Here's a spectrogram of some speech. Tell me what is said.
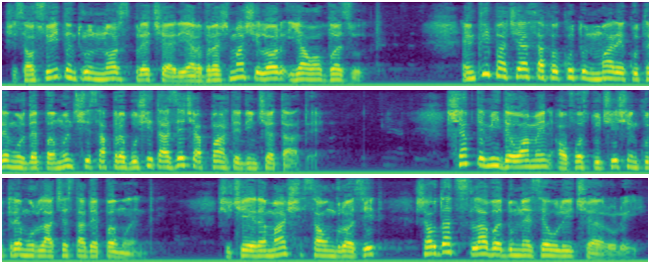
Și s-au suit într-un nor spre cer, iar vrăjmașii lor i-au văzut. În clipa aceea s-a făcut un mare cutremur de pământ și s-a prăbușit a zecea parte din cetate. Șapte mii de oameni au fost uciși în cutremurul acesta de pământ și cei rămași s-au îngrozit și au dat slavă Dumnezeului Cerului.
